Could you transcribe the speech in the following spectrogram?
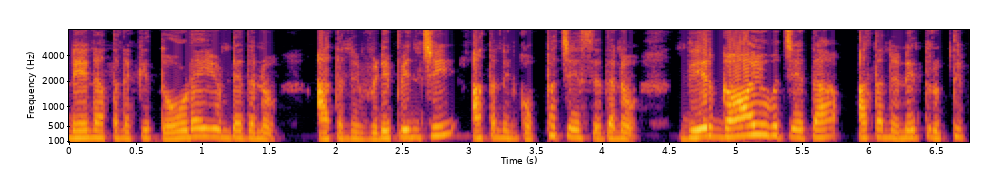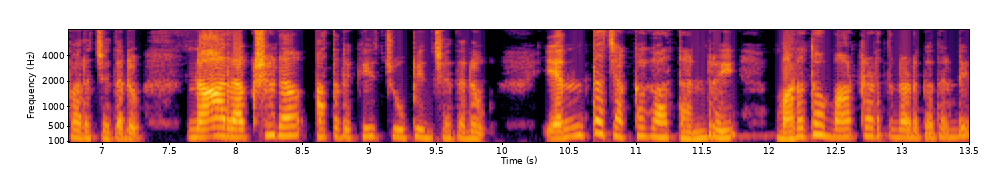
నేనతనికి తోడై ఉండేదను అతన్ని విడిపించి అతని గొప్ప చేసేదను. దీర్ఘాయువు చేత అతనిని తృప్తిపరచెదను. నా రక్షణ అతనికి చూపించేదను. ఎంత చక్కగా తండ్రి మనతో మాట్లాడుతున్నాడు కదండి.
